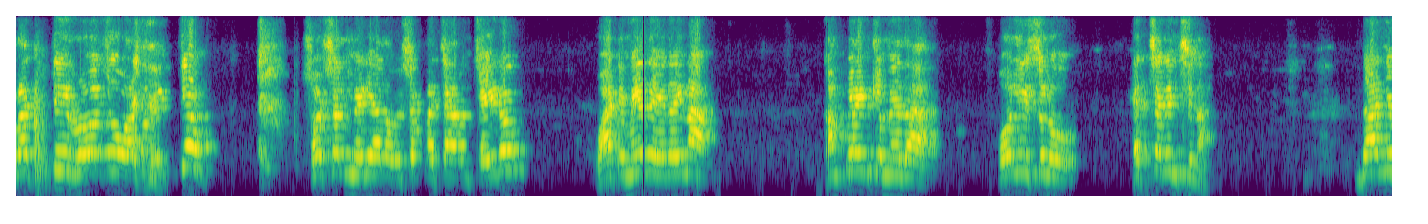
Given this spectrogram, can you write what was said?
ప్రతిరోజు అటు నిత్యం సోషల్ మీడియాలో విష ప్రచారం చేయడం వాటి మీద ఏదైనా కంప్లైంట్ల మీద పోలీసులు హెచ్చరించిన దాన్ని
